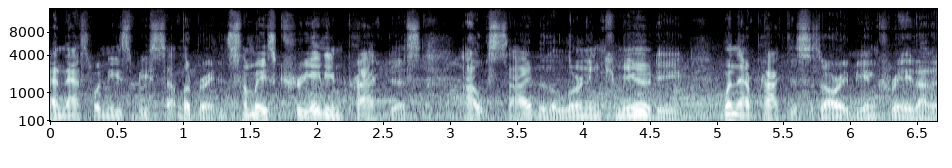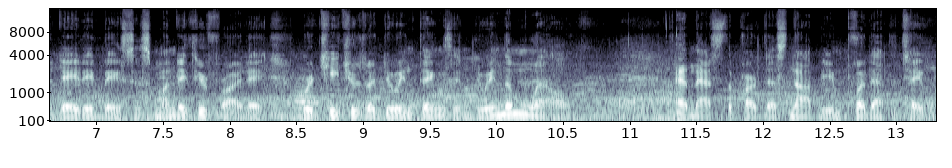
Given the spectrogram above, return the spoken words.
And that's what needs to be celebrated. Somebody's creating practice outside of the learning community when that practice is already being created on a day-to-day basis monday through friday where teachers are doing things and doing them well. And that's the part that's not being put at the table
